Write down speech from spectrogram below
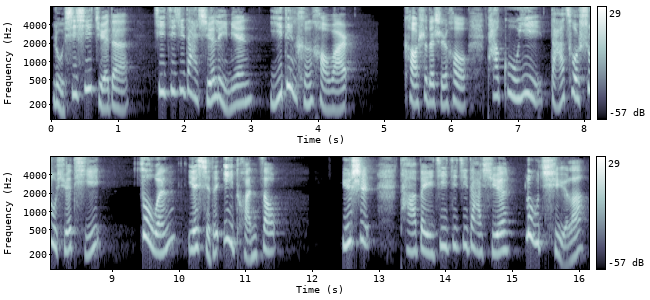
鲁西西觉得叽叽叽大学里面一定很好玩。考试的时候，他故意答错数学题，作文也写得一团糟。于是，他被叽叽叽大学录取了。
